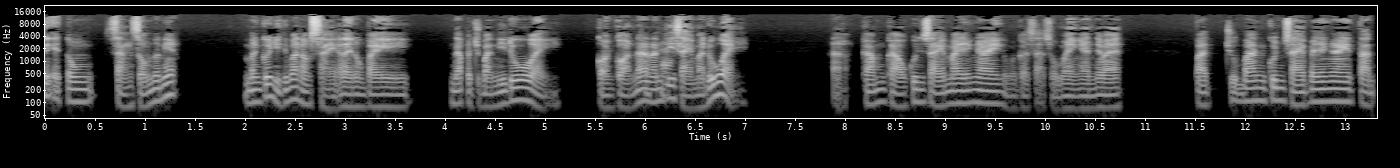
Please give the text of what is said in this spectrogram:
ซึ่งไอ้ตรงสั่งสมตัวเนี้ยมันก็อยู่ที่ว่าเราใส่อะไรลงไปณปัจจุบันนี้ด้วย ก่อนก่อนหน้านั้นที่ใส่มาด้วยกรรมเก่าคุณใส่มายังไงมันก็สะสมไว้งั้นใช่ไหม ปัจจุบันคุณใส่ไปยังไง ตัด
